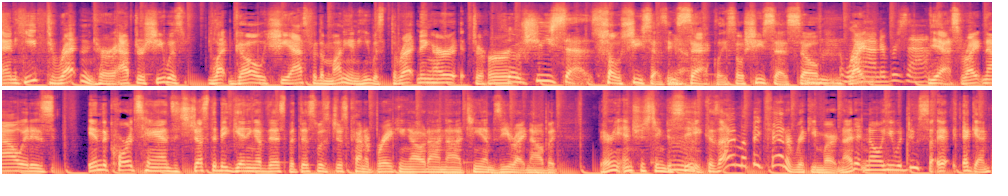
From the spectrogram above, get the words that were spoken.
And he threatened her after she was let go. She asked for the money and he was threatening her to her. So she says. So she says, exactly. So she says. So, right, 100%. yes, right now it is in the court's hands. It's just the beginning of this, but this was just kind of breaking out on uh, TMZ right now. But very interesting to see because I'm a big fan of Ricky Martin. I didn't know he would do so. Again,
